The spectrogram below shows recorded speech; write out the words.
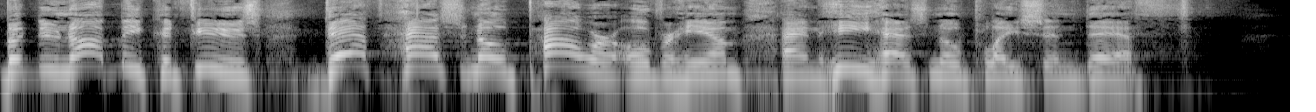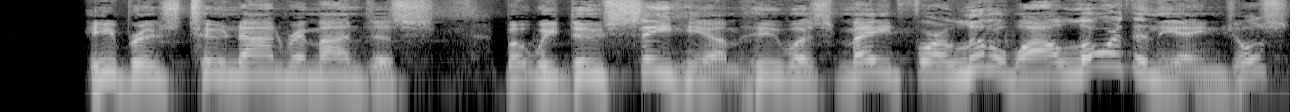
but do not be confused. Death has no power over him and he has no place in death. Hebrews 2 9 reminds us, but we do see him who was made for a little while lower than the angels,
